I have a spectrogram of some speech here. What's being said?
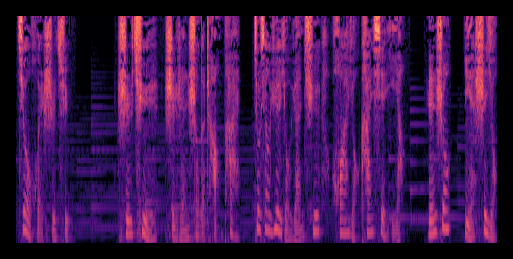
就会失去，失去是人生的常态，就像月有圆缺，花有开谢一样，人生也是有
